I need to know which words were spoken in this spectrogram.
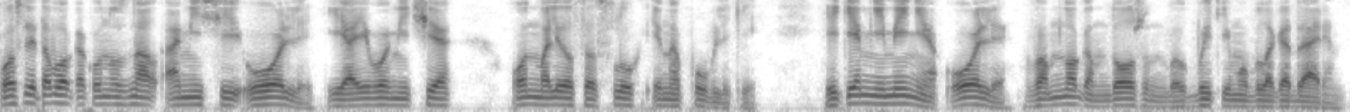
После того, как он узнал о миссии Уолли и о его мече, он молился вслух и на публике. И тем не менее, Уолли во многом должен был быть ему благодарен.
